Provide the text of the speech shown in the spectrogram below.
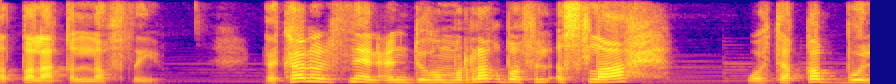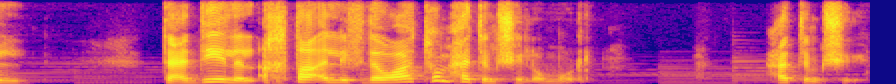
الطلاق اللفظي. إذا كانوا الاثنين عندهم الرغبة في الإصلاح وتقبل تعديل الأخطاء اللي في ذواتهم حتمشي الأمور. حتمشي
